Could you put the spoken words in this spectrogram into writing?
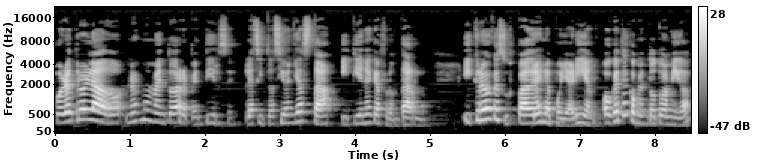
Por otro lado, no es momento de arrepentirse, la situación ya está y tiene que afrontarlo. Y creo que sus padres la apoyarían. ¿O qué te comentó tu amiga?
